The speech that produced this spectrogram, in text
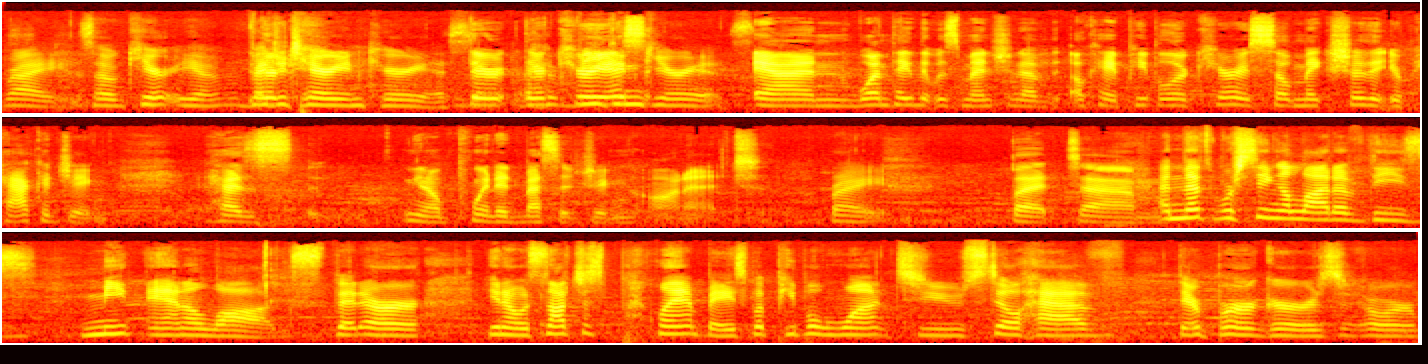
Right. So cur- yeah, vegetarian curious. They're they're Vegan curious. curious. And one thing that was mentioned of okay, people are curious, so make sure that your packaging has you know pointed messaging on it. Right. But um, and that we're seeing a lot of these meat analogs that are you know it's not just plant-based but people want to still have their burgers or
